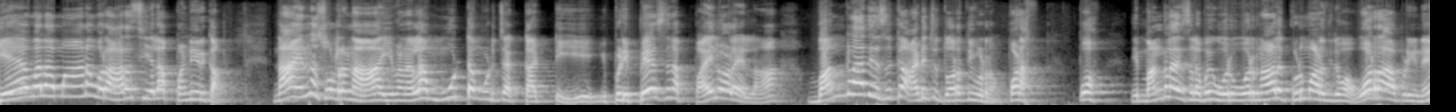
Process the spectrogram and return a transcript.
கேவலமான ஒரு அரசியலாக பண்ணியிருக்கான். நான் என்ன சொல்கிறேன்னா இவனெல்லாம் மூட்டை முடிச்ச கட்டி இப்படி பேசின பயலோலையெல்லாம் பங்களாதேஷுக்கு அடித்து துரத்தி விடுறோம் போடா போ. நீ பங்களாதேஷில் போய் ஒரு ஒரு நாள் குடும்பம் நடத்திட்டு ஓடுறா அப்படின்னு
